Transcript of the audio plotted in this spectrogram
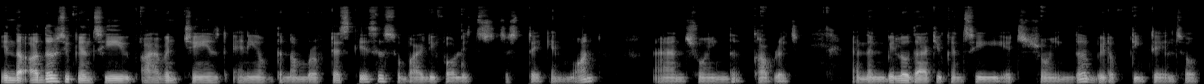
in the others you can see I haven't changed any of the number of test cases so by default it's just taken one and showing the coverage and then below that you can see it's showing the bit of detail so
